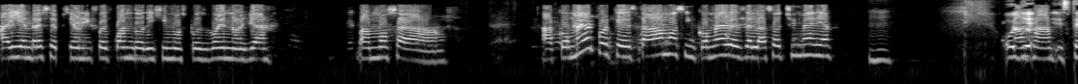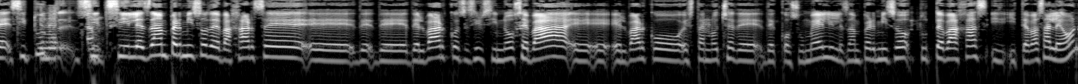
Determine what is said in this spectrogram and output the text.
ahí en recepción y fue cuando dijimos, pues bueno, ya, vamos a, a comer porque estábamos sin comer desde las ocho y media. Oye, este, si tú, si, si, les dan permiso de bajarse eh, de, del barco, es decir, si no se va eh, eh, el barco esta noche de, de, Cozumel y les dan permiso, ¿tú te bajas y, te vas a León?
